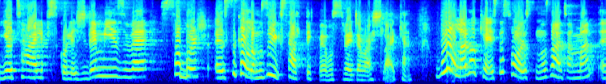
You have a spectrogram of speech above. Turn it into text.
yeterli psikolojide miyiz ve sabır e, skalamızı yükselttik ve bu sürece başlarken. Buralar okeyse sonrasında zaten ben e,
